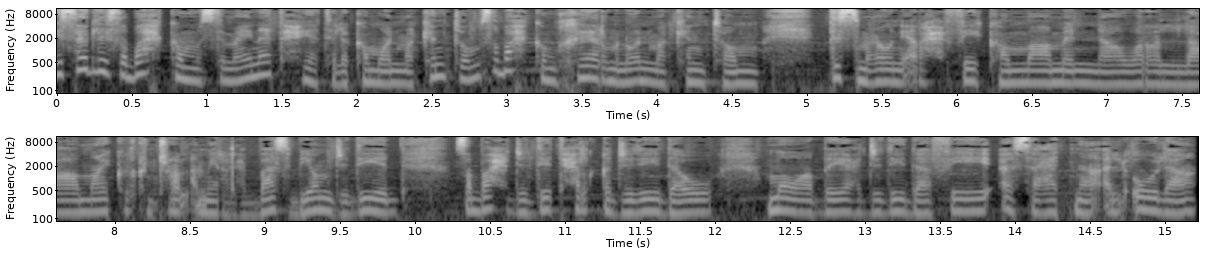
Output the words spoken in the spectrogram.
يسعد لي صباحكم مستمعينا تحياتي لكم وين ما كنتم. صباحكم خير من وين ما كنتم. تسمعوني أرحب فيكم من وراء المايكل كنترول أمير العباس. بيوم جديد صباح جديد حلقة جديدة ومواضيع جديدة في ساعتنا الأولى.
